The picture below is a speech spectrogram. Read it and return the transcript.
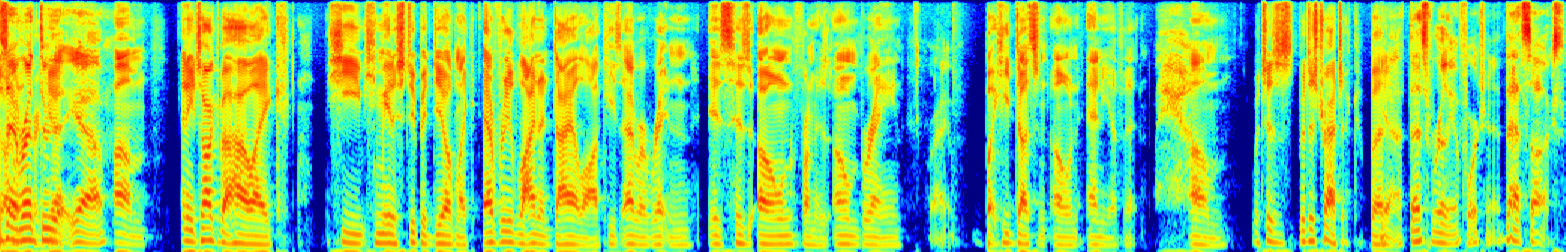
I said I read through forget. that. Yeah. Um, and he talked about how like he he made a stupid deal of like every line of dialogue he's ever written is his own from his own brain, Right. but he doesn't own any of it. Um, which is which is tragic. But Yeah, that's really unfortunate. That sucks.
